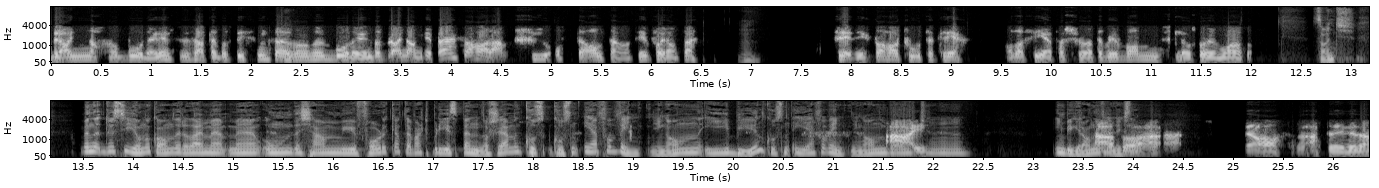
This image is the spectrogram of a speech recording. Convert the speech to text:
Brann og Bodø-Glimt. Hvis du setter det på spissen, så er det sånn at Bodø-Glimt og Brann angriper, så har de sju-åtte alternativ foran seg. Mm. Fredrikstad har to til tre. Og da sier jeg seg sjøl at det blir vanskelig å skåre mål. Altså. Sant. Men du sier jo noe om det der med, med om det kommer mye folk etter hvert, blir spennende å se. Men hvordan, hvordan er forventningene i byen? Hvordan er forventningene blant eh, innbyggerne i Altså, Fredrikstad? jeg- ja, etter de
